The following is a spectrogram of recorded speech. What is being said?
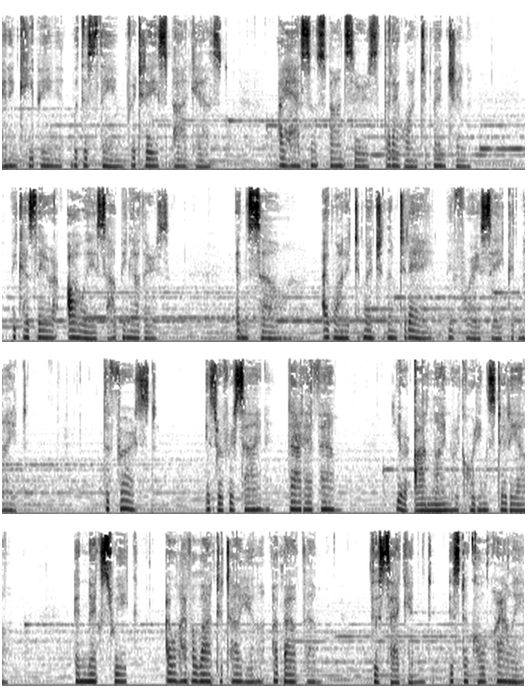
And in keeping with this theme for today's podcast, I have some sponsors that I want to mention because they are always helping others. And so I wanted to mention them today before I say goodnight. The first is Riverside.fm, your online recording studio. And next week, I will have a lot to tell you about them. The second is Nicole Crowley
